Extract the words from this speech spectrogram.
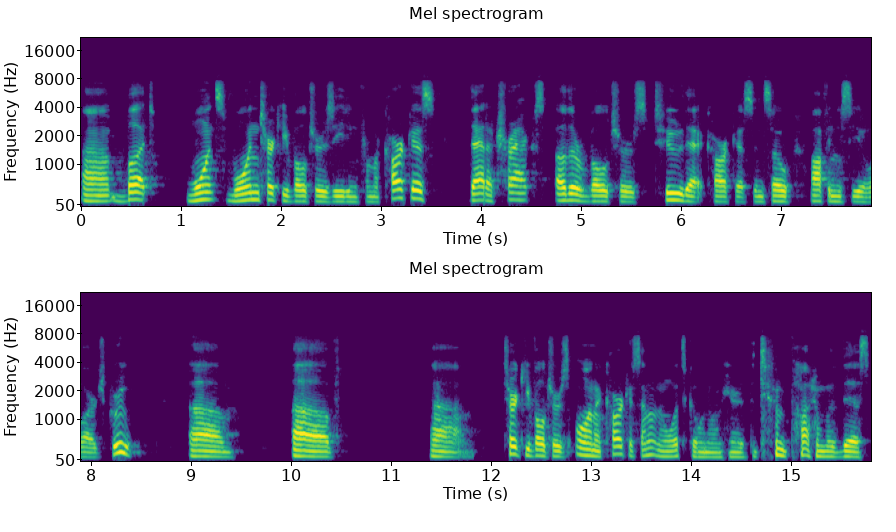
uh, but once one turkey vulture is eating from a carcass, that attracts other vultures to that carcass. And so often you see a large group um, of um, turkey vultures on a carcass. I don't know what's going on here at the bottom of this.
